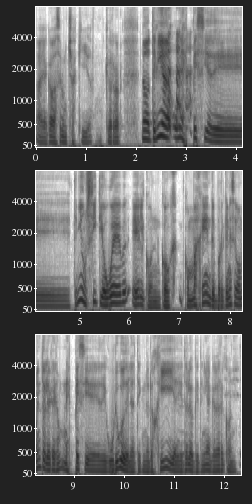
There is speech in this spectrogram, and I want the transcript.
Ay, acaba de hacer un chasquido, qué horror. No, tenía una especie de... Tenía un sitio web, él con, con, con más gente, porque en ese momento él era una especie de gurú de la tecnología y de todo lo que tenía que ver con, Sí.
